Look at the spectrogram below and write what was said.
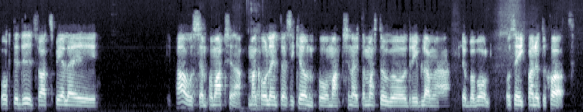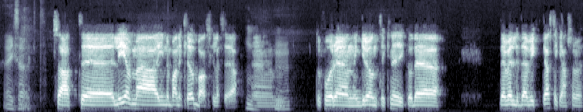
åkte dit för att spela i, i pausen på matcherna. Man Ja. kollade inte en sekund på matcherna utan man stod och dribblade med klubba boll och sen gick man ut och sköt. Exakt. Så att eh, lev med innebandyklubban skulle jag säga. Eh, Mm. Då får du en grundteknik och det, det är väl det viktigaste kanske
